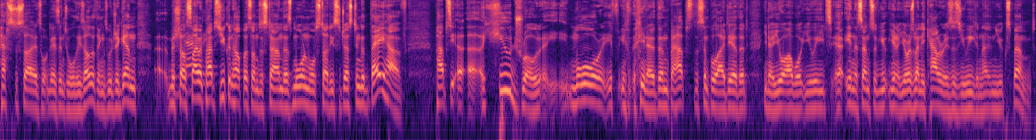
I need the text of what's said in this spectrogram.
pesticides, what goes into all these other things, which again, uh, Michelle exactly. Simon, perhaps you can help us understand. There's more and more studies suggesting that they have perhaps a, a huge role, uh, more if, if, you know than perhaps the simple idea that you know you are what you eat, uh, in the sense of you, you know you're as many calories as you eat and, and you expend.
